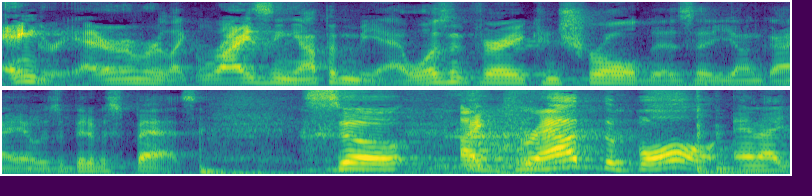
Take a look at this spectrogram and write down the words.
angry. I remember like rising up in me. I wasn't very controlled as a young guy. I was a bit of a spaz. So I grabbed the ball and I,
